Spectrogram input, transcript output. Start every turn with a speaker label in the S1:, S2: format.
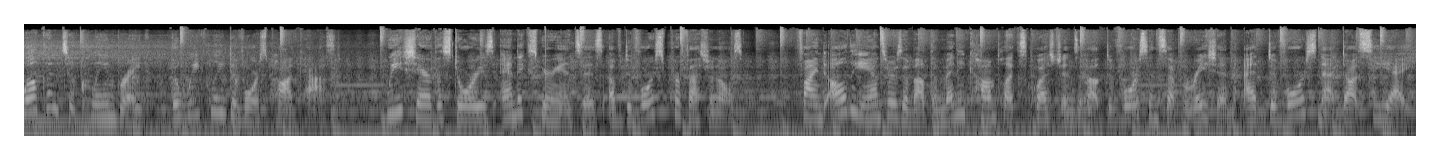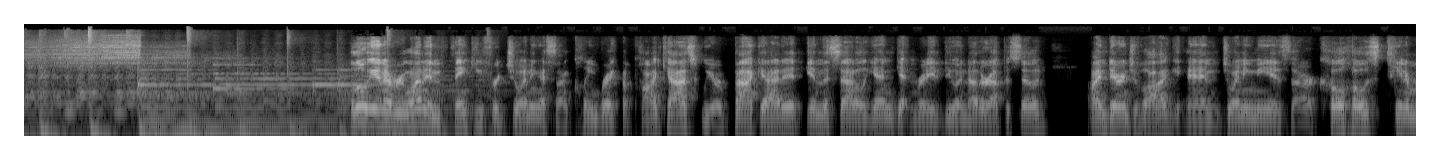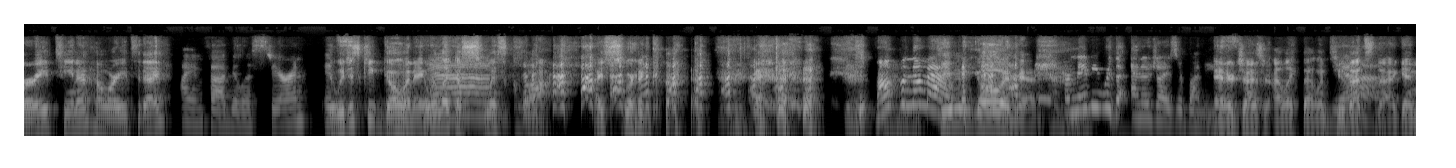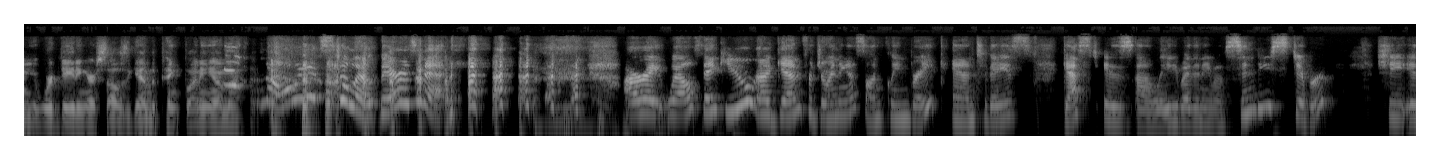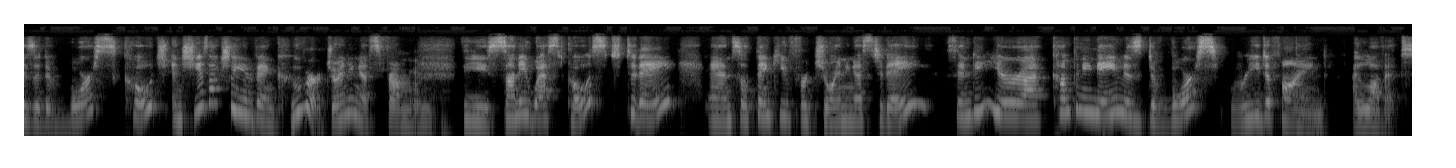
S1: Welcome to Clean Break, the weekly divorce podcast. We share the stories and experiences of divorce professionals. Find all the answers about the many complex questions about divorce and separation at divorcenet.ca.
S2: Hello again, everyone, and thank you for joining us on Clean Break, the podcast. We are back at it in the saddle again, getting ready to do another episode. I'm Darren Javog, and joining me is our co-host Tina Murray. Tina, how are you today?
S3: I am fabulous, Darren.
S2: It's... We just keep going, eh? Yeah. We're like a Swiss clock. I swear to God.
S3: Pumping them out.
S2: Keep them going, man.
S3: or maybe we're the Energizer Bunny.
S2: Energizer. I like that one too. Yeah. That's the, again, we're dating ourselves again. The pink bunny on the.
S3: no, it's still out there, isn't it? All right. Well, thank you again for joining us on Clean Break. And today's guest is a lady by the name of Cindy Stibbert. She is a divorce coach and she is actually in Vancouver joining us from oh. the sunny West Coast today. And so thank you for joining us today. Cindy, your uh, company name is Divorce Redefined. I love it.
